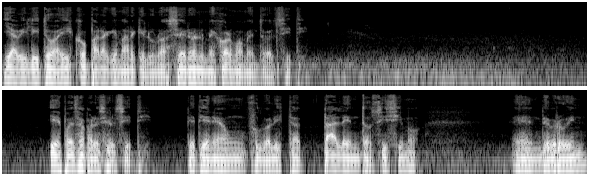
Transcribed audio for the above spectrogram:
y habilitó a Isco para que marque el 1 a 0 en el mejor momento del City. Y después apareció el City, que tiene a un futbolista talentosísimo en De Bruyne,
